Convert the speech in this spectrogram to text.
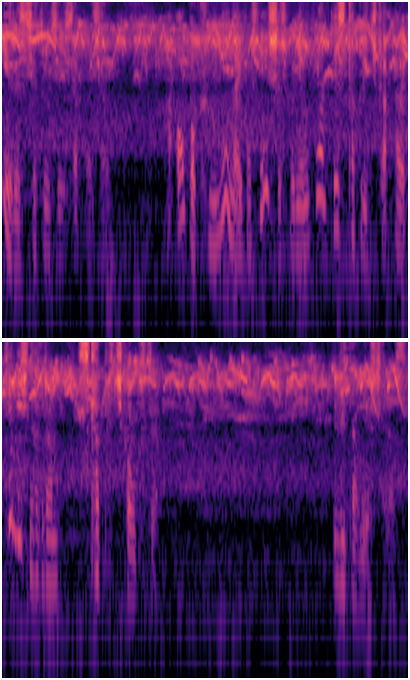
irys się tu gdzieś zapodział. A obok mnie najważniejsze, czego nie mówiłam, to jest kapliczka, ale kiedyś nagram z kapliczką w tle. Witam jeszcze raz.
